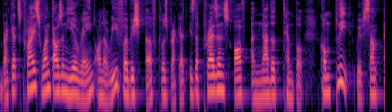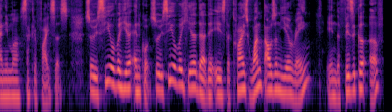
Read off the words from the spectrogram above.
brackets Christ's 1000 year reign on a refurbished earth close bracket is the presence of another temple complete with some animal sacrifices. So you see over here end quote. So you see over here that there is the Christ 1000 year reign in the physical earth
